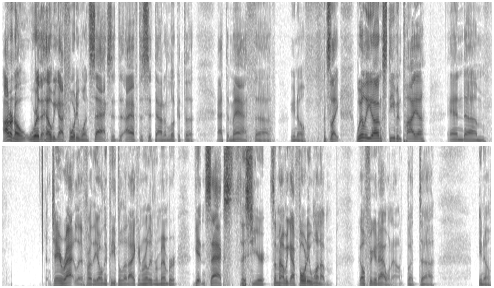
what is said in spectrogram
I don't know where the hell we got 41 sacks. I have to sit down and look at the at the math. Uh, you know, it's like Willie Young, Stephen Paea, and um, Jay Ratliff are the only people that I can really remember getting sacks this year. Somehow we got 41 of them. Go figure that one out. But uh, you know,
